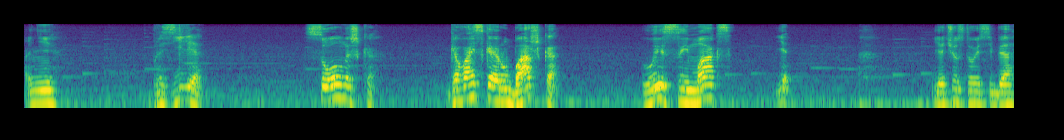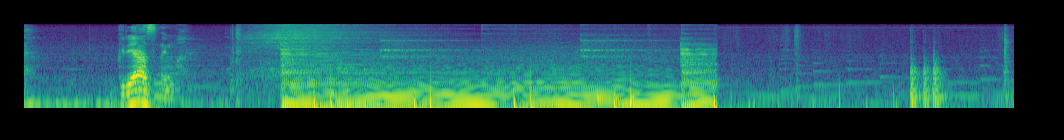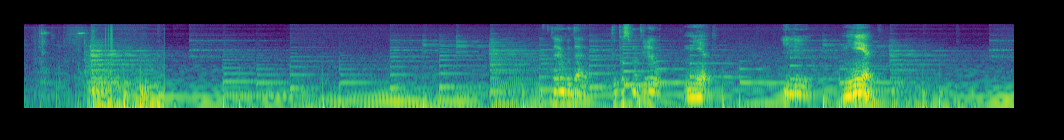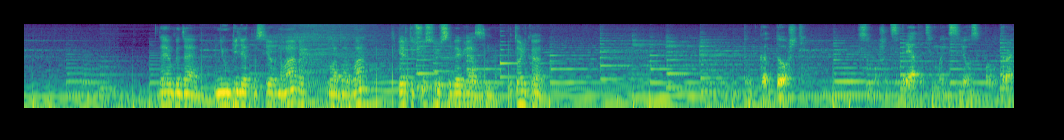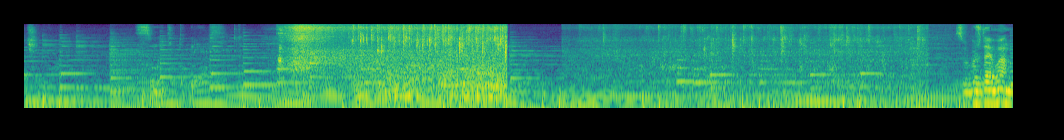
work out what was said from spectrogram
Они... Бразилия. Солнышко. Гавайская рубашка. Лысый Макс. Я... Я чувствую себя грязным. Дай угадаю, ты посмотрел Нет. или Нет. дай угадаю, они убили атмосферу нуара, бла-бла-бла, теперь ты чувствуешь себя грязным. И только Только дождь сможет спрятать мои слезы по утраченному. Освобождай ванну,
